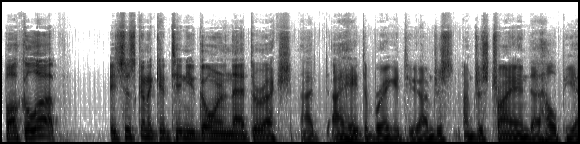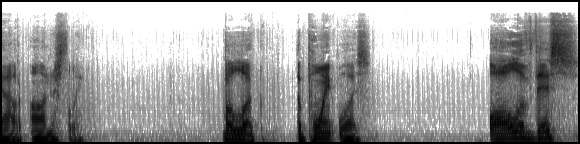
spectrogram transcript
buckle up. It's just going to continue going in that direction. I, I hate to break it to you. I'm just I'm just trying to help you out, honestly. But look, the point was all of this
